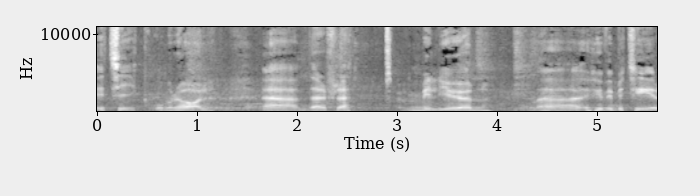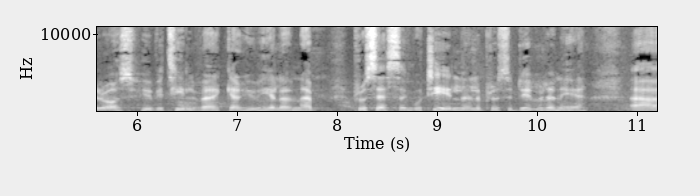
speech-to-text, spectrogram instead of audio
etik och moral. Eh, därför att miljön, eh, hur vi beter oss, hur vi tillverkar, hur hela den här processen går till, eller proceduren är. Eh,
